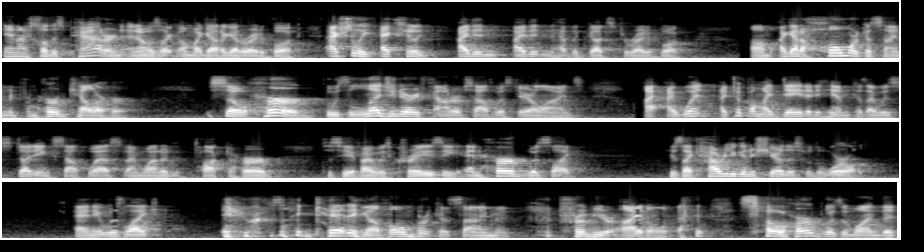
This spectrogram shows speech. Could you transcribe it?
And I saw this pattern, and I was like, "Oh my God, I got to write a book." Actually, actually, I didn't. I didn't have the guts to write a book. Um, I got a homework assignment from Herb Kelleher. So Herb, who was the legendary founder of Southwest Airlines, I, I went, I took all my data to him because I was studying Southwest and I wanted to talk to Herb to see if I was crazy. And Herb was like, he's like, how are you going to share this with the world? And it was like, it was like getting a homework assignment from your idol. so Herb was the one that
